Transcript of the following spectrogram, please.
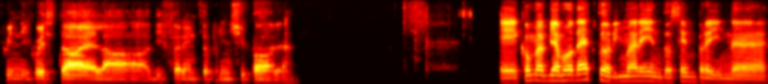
Quindi questa è la differenza principale. E come abbiamo detto, rimanendo sempre in,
